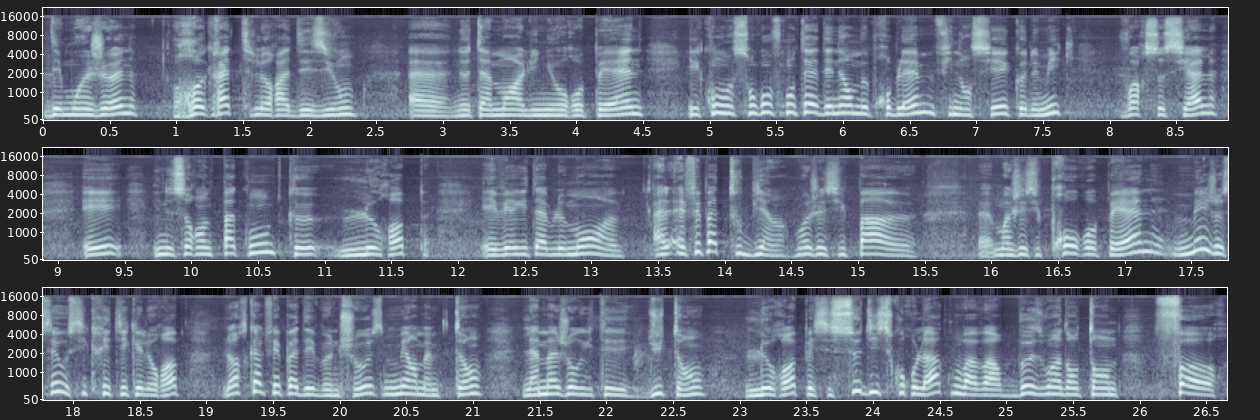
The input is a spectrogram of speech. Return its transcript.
des moins jeunes regrettent leur adhésion notamment à l'Union européenne. Ils sont confrontés à d'énormes problèmes financiers, économiques, voire sociaux, et ils ne se rendent pas compte que l'Europe est véritablement... elle ne fait pas tout bien. Moi, je suis pas... moi, je suis pro-européenne, mais je sais aussi critiquer l'Europe lorsqu'elle ne fait pas des bonnes choses, mais en même temps, la majorité du temps, l'Europe, et c'est ce discours-là qu'on va avoir besoin d'entendre fort,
